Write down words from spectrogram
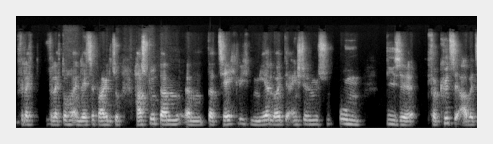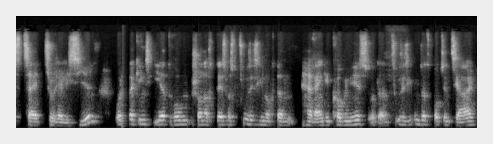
vielleicht, vielleicht doch noch eine letzte Frage dazu, hast du dann ähm, tatsächlich mehr Leute einstellen müssen, um diese verkürzte Arbeitszeit zu realisieren? Oder ging es eher darum, schon auch das, was zusätzlich noch dann hereingekommen ist oder zusätzlich Umsatzpotenzial,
